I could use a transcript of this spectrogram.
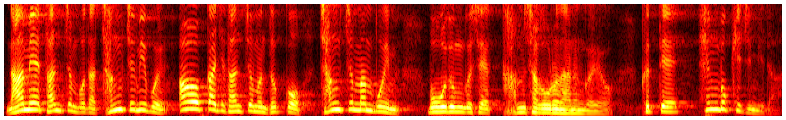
남의 단점보다 장점이 보여요. 아홉 가지 단점은 듣고 장점만 보이면 모든 것에 감사가 우러나는 거예요. 그때 행복해집니다.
